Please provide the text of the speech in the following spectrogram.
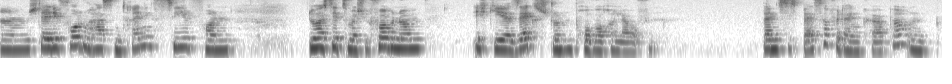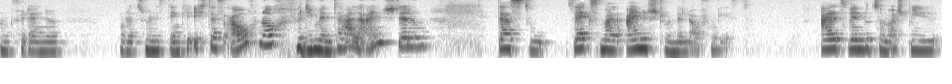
Ähm, stell dir vor, du hast ein Trainingsziel von, du hast dir zum Beispiel vorgenommen, ich gehe sechs Stunden pro Woche laufen. Dann ist es besser für deinen Körper und, und für deine, oder zumindest denke ich das auch noch, für die mentale Einstellung, dass du sechsmal eine Stunde laufen gehst als wenn du zum Beispiel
